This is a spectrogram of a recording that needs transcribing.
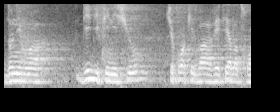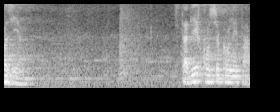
Donnez-moi dix définitions, je crois qu'il va arrêter à la troisième? C'est-à-dire qu'on ne se connaît pas,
